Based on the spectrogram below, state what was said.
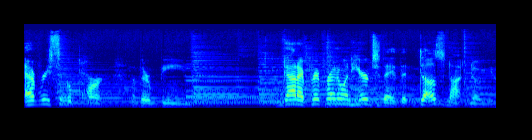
every single part of their being. And God, I pray for anyone here today that does not know you.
